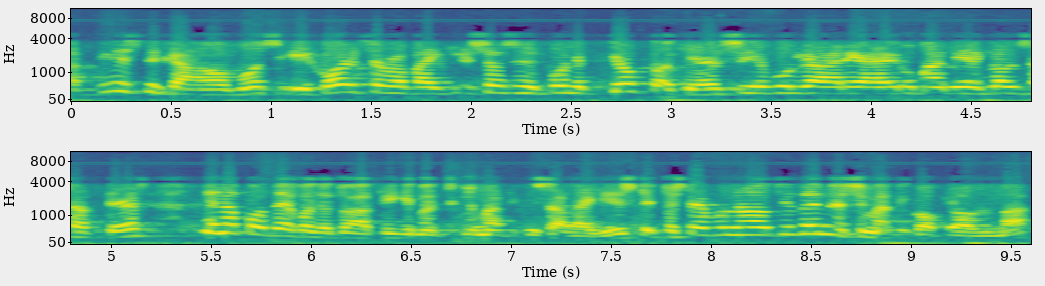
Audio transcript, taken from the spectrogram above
Αντίστοιχα όμως, οι χώρες της Ευρωπαϊκής Ένωσης που είναι πιο φτωχές, η Βουλγαρία, η Ρουμανία και όλες αυτές, δεν αποδέχονται το αφήγημα της κλιματικής αλλαγής και πιστεύουν ότι δεν είναι σημαντικό πρόβλημα.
